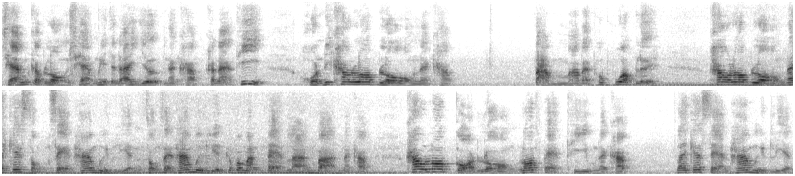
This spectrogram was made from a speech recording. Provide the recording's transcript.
แชมป์กับรองแชมป์เนี่ยจะได้เยอะนะครับ ขณะที่คนที่เข้ารอบรองนะครับ ต่ำมาแบบพวบๆเลย เข้ารอบรองได้แค่ 2 5 0 0 0 0เหรียญ2 5 0 0 0 0เหรียญก็ประมาณ 8 ล้านบาทนะครับ เข้ารอบก่อนรองรอบ 8 ทีมนะครับ ได้แค่แสนห้าหมื่นเหรียญ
